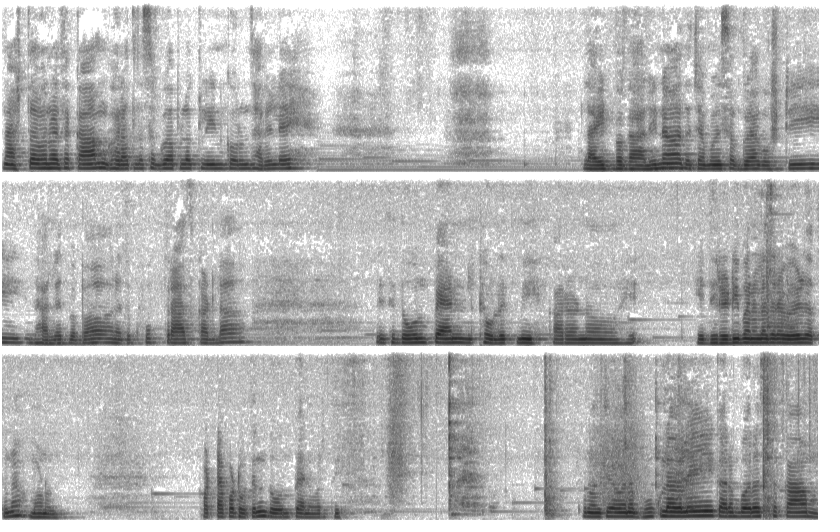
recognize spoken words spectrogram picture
नाश्ता बनवायचं काम घरातलं सगळं आपलं क्लीन करून झालेलं आहे. लाइट बघा आली ना त्याच्यामुळे सगळ्या गोष्टी झाल्यात बाबा. नाही तर खूप त्रास काढला. तिथे दोन पॅन ठेवलेत मी कारण हे हे धिरडी बनायला जरा वेळ जातो ना म्हणून. पटापट होते ना दोन पॅनवरती. पुन्हा जेव्हा भूक लागले कारण बरंचसं काम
